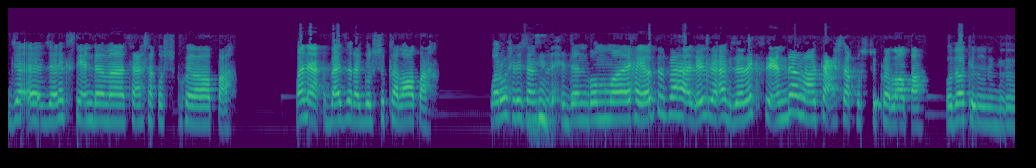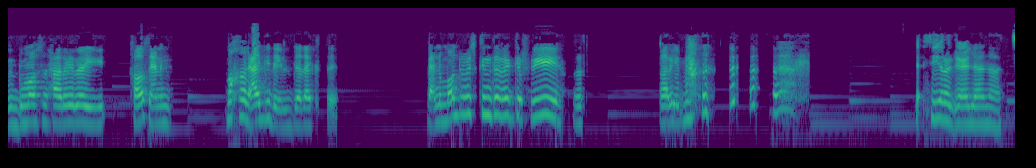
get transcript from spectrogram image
جا- جالكسي عندما تعشق الشوكولاتة. وأنا بزر أقول شوكولاتة. وأروح لسانسرح جنب امي حياة الفهد إذا جالكسي عندما تعشق الشوكولاتة. وذاك القماش الحريري خلاص يعني مخرج عقلي الجالكسي يعني ما أدري وش كنت أفكر فيه بس غريب. تأثير الإعلانات.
